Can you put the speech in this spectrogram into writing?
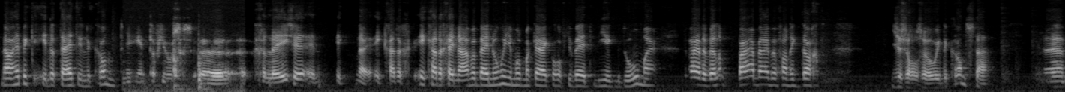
nou heb ik in de tijd in de krant interviews uh, gelezen. En ik, nou, ik, ga er, ik ga er geen namen bij noemen. Je moet maar kijken of je weet wie ik bedoel. Maar er waren er wel een paar bij waarvan ik dacht: je zal zo in de krant staan. Uh,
